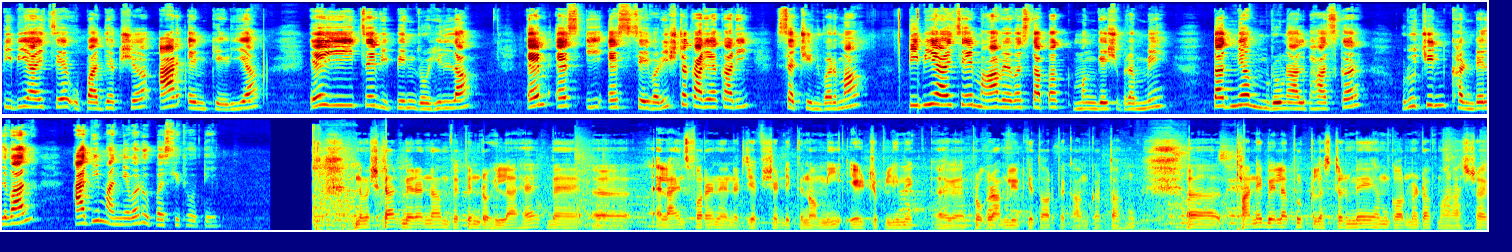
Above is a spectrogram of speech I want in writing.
टी बी आयचे उपाध्यक्ष आर एम केडिया ए ईचे Vipin Rohilla M S E एसचे वरिष्ठ कार्यकारी सचिन वर्मा टी बी आयचे महाव्यवस्थापक मंगेश ब्रह्मे तज्ज्ञ मृणाल भास्कर रुचिन खंडेलवाल आदी मान्यवर उपस्थित होते. नमस्कार, मेरा नाम विपिन रोहिला है। मैं alliance for an energy efficient economy A triple E में प्रोग्राम लीड के तौर पे काम करता हूँ। थाने बेलापुर क्लस्टर में हम गवर्नमेंट ऑफ़ महाराष्ट्र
